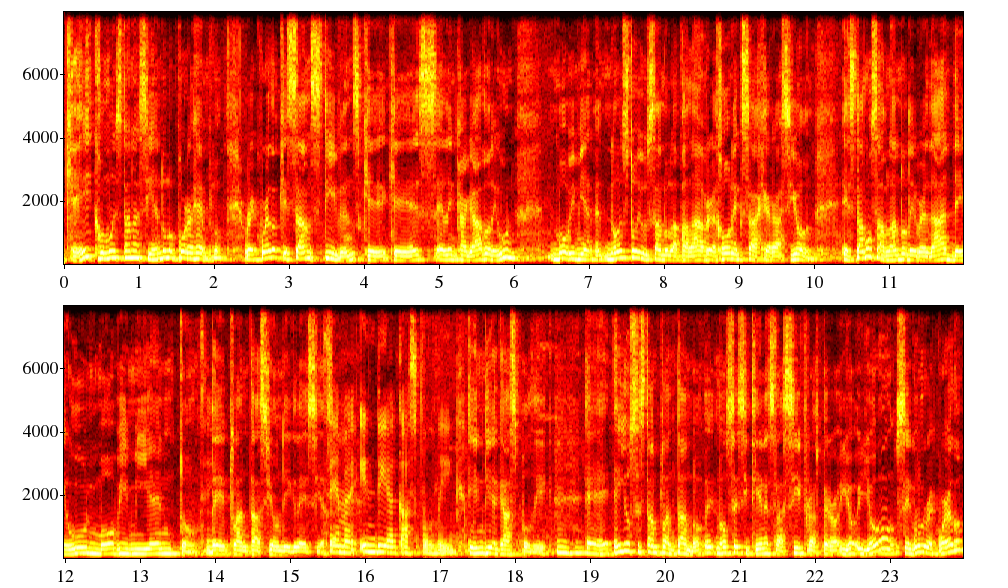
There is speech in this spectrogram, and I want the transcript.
¿qué? ¿Cómo están haciéndolo? Por ejemplo, recuerdo que Sam Stevens, que, que es el encargado de un movimiento, no estoy usando la palabra con exageración, estamos hablando de verdad de un movimiento Sí. de plantación de iglesias. Se llama India Gospel League. India Gospel League. Eh, ellos están plantando, eh, no sé si tienes las cifras, pero yo, yo según recuerdo,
